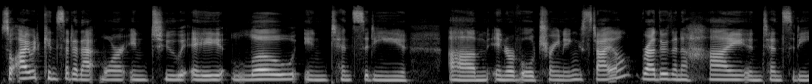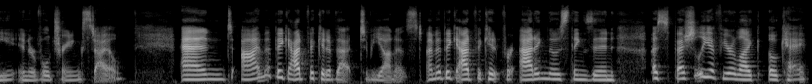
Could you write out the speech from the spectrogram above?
So I would consider that more into a low intensity um, interval training style rather than a high intensity interval training style. And I'm a big advocate of that, to be honest. I'm a big advocate for adding those things in, especially if you're like, okay,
